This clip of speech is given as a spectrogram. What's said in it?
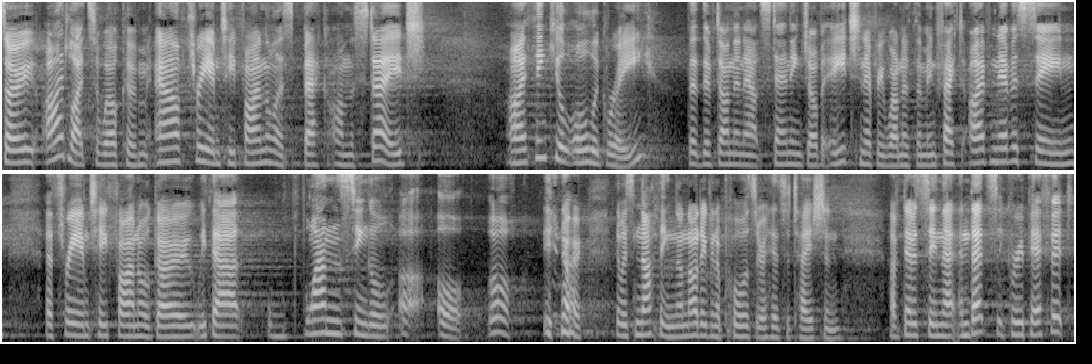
So I'd like to welcome our 3MT finalists back on the stage. I think you'll all agree that they've done an outstanding job, each and every one of them. In fact, I've never seen a 3MT final go without one single, uh, oh, oh, oh, you know, there was nothing, not even a pause or a hesitation. I've never seen that. And that's a group effort.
